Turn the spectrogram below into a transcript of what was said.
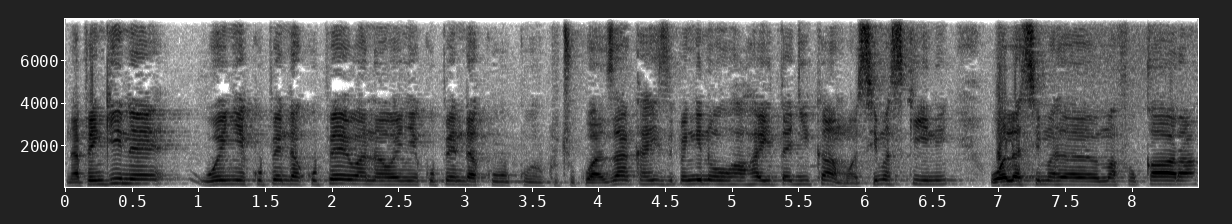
na pengine wenye kupenda kupewa na wenye kupenda ku- ku- kuchukua zaka hizi pengine hawahitaji kamwa, si maskini wala si mafukara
